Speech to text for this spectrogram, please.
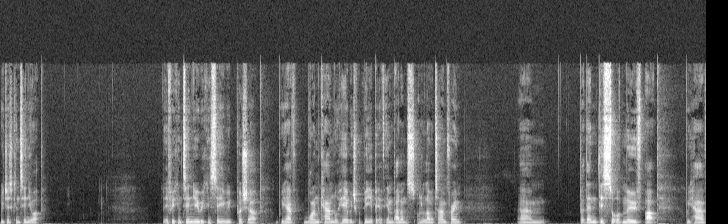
We just continue up. But if we continue, we can see we push up. We have one candle here, which would be a bit of imbalance on a lower time frame. Um, but then this sort of move up, we have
